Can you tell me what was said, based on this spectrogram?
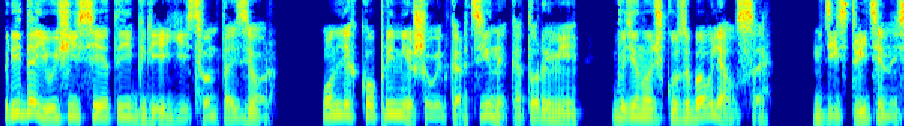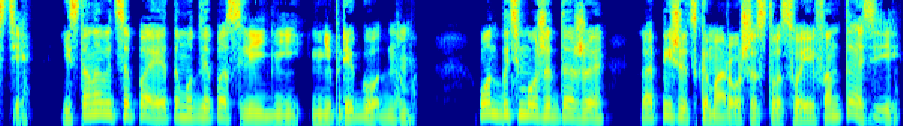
Придающийся этой игре есть фантазер. Он легко примешивает картины, которыми в одиночку забавлялся, к действительности, и становится поэтому для последней непригодным. Он, быть может, даже опишет скоморошество своей фантазии,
